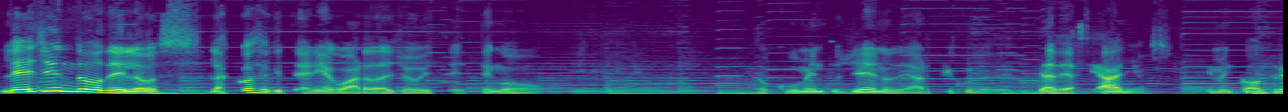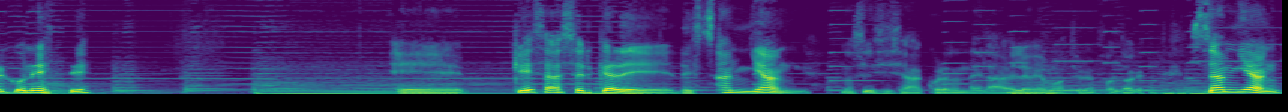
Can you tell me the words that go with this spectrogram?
Leyendo de los, las cosas que tenía guardadas yo, ¿viste? tengo eh, documentos llenos de artículos de, ya de hace años. Y me encontré con este, eh, es acerca de, Sam Young. No sé si se acuerdan de la le voy a mostrar una foto. Sam Young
